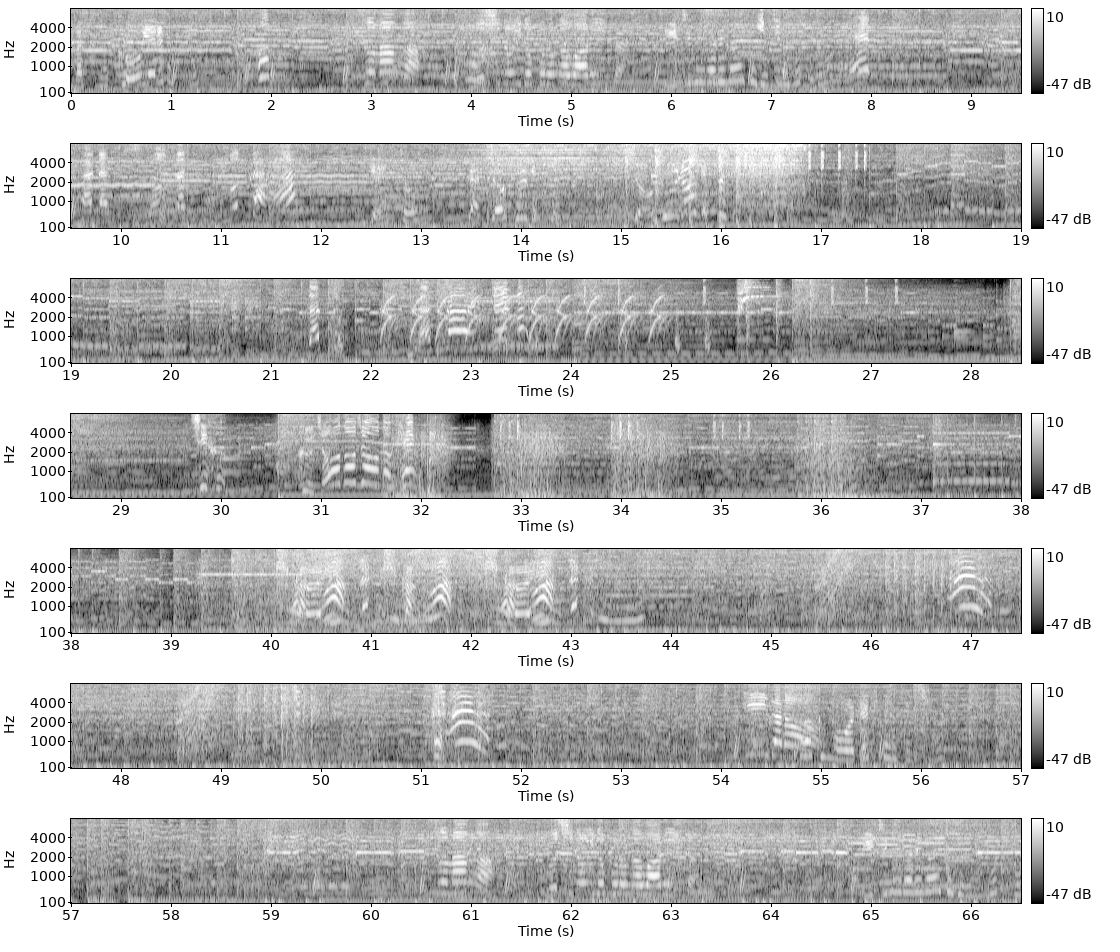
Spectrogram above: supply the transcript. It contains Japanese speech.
う弾幕はこうやるの？すまんが虫の居所が悪いんだ。いじめられないとでも思ったただの白ウサギと思った？幻想歌唱風月小風浪月チフ。九条土壌の剣。虫の居所が悪いんだいじめられないとでも思った？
